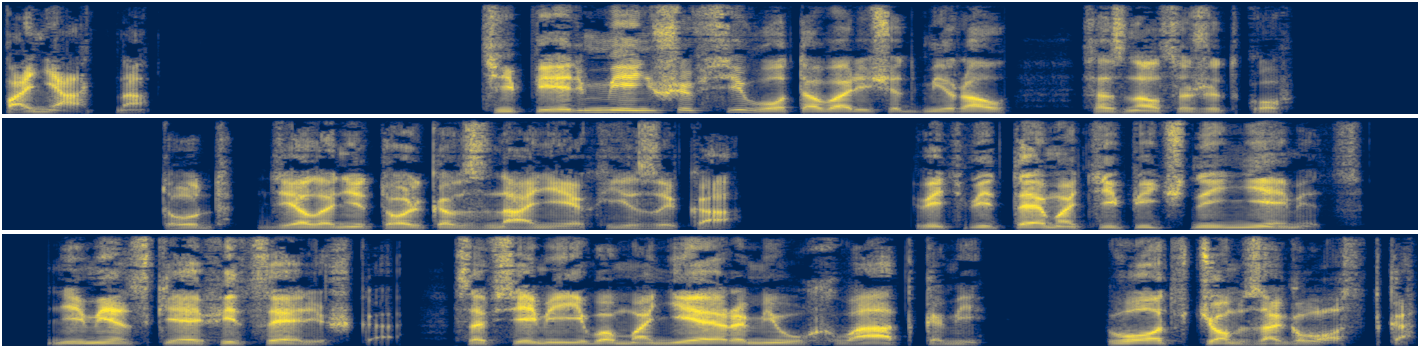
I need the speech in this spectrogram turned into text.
понятно». Теперь меньше всего, товарищ адмирал, сознался Житков. Тут дело не только в знаниях языка. Ведь Витема типичный немец, немецкий офицеришка, со всеми его манерами, ухватками. Вот в чем загвоздка.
